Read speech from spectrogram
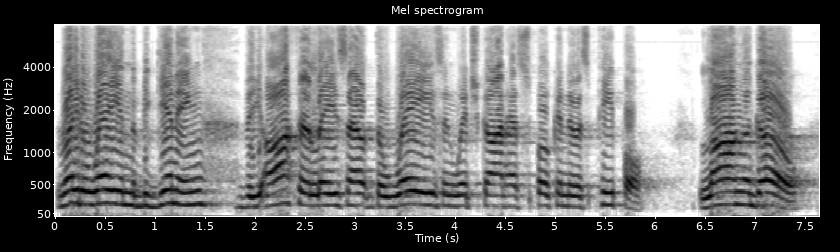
Right away in the beginning, the author lays out the ways in which God has spoken to his people long ago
